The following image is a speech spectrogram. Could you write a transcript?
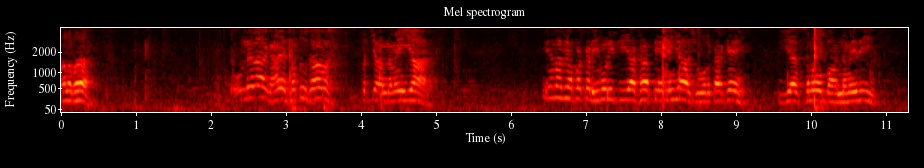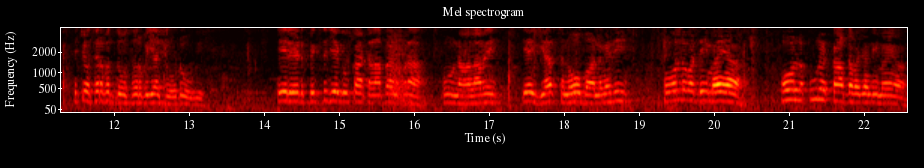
ਹਲ ਭਰਾ ਉਹਨੇ ਦਾ ਹੈਗਾ ਇਹ ਸੱਧੂ ਸਾਹਿਬ 95000 ਇਹਦਾ ਵੀ ਆਪਾਂ ਘੜੀ ਮੁੜੀ ਕੀ ਆਖਣਾ 3000 ਛੋੜ ਕਰਕੇ ਯੈਸ ਨੂੰ 92 ਦੀ, ਵਿੱਚੋਂ ਸਿਰਫ 200 ਰੁਪਇਆ ਛੋਟ ਹੋਊਗੀ। ਇਹ ਰੇਟ ਫਿਕਸ ਜੇ ਕੋਈ ਘੱਟ ਵਾਲਾ ਭੈਣ ਭਰਾ ਉਹ ਨਾ ਲਾਵੇ, ਇਹ ਯੈਸ ਨੋ 92 ਦੀ ਫੁੱਲ ਵੱਡੀ ਮੈਂ ਆ। ਫੁੱਲ ਪੂਰੇ ਕੱਦ ਵਜਨ ਦੀ ਮੈਂ ਆ।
